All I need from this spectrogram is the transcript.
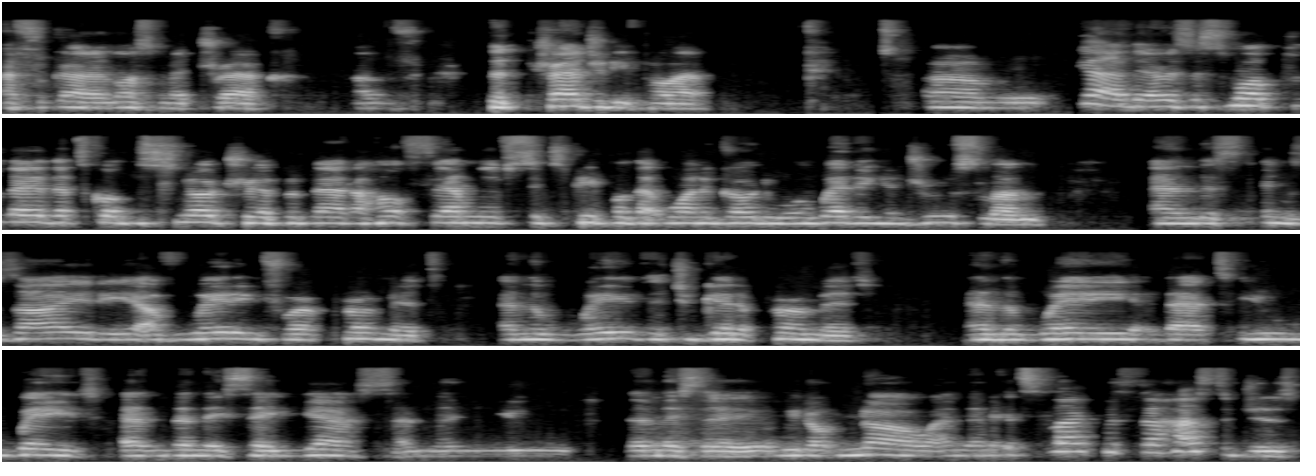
I forgot, I lost my track of the tragedy part um, yeah, there is a small play that's called The Snow Trip about a whole family of six people that want to go to a wedding in Jerusalem and this anxiety of waiting for a permit and the way that you get a permit and the way that you wait and then they say yes and then you then they say we don't know and then it's like with the hostages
